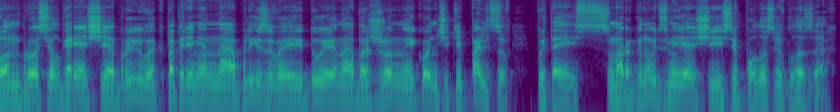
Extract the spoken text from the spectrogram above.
он бросил горящий обрывок, попеременно облизывая и дуя на обожженные кончики пальцев, пытаясь сморгнуть змеящиеся полосы в глазах.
